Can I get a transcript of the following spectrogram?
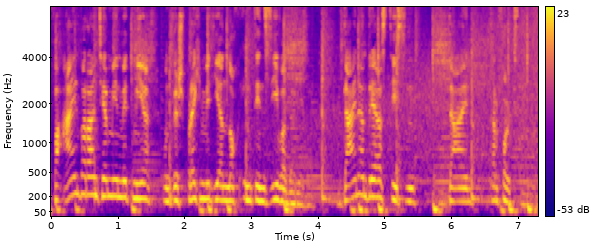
Vereinbare einen Termin mit mir und wir sprechen mit dir noch intensiver darüber. Dein Andreas Thyssen, dein Erfolgsmann.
